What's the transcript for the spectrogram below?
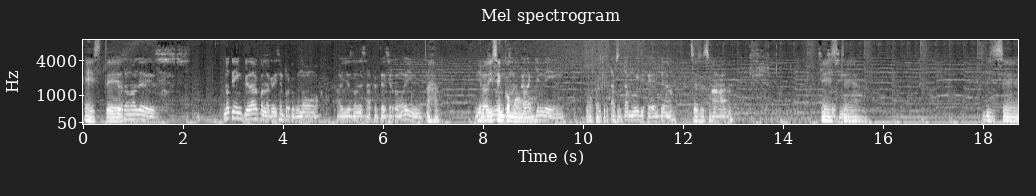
Este... Eso no les... No tienen cuidado con lo que dicen porque no a ellos no les afecta de cierto modo y, Ajá. y lo dicen como cada quien le como cualquier cosa está muy diferente ¿no? sí sí sí Ajá. este dice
